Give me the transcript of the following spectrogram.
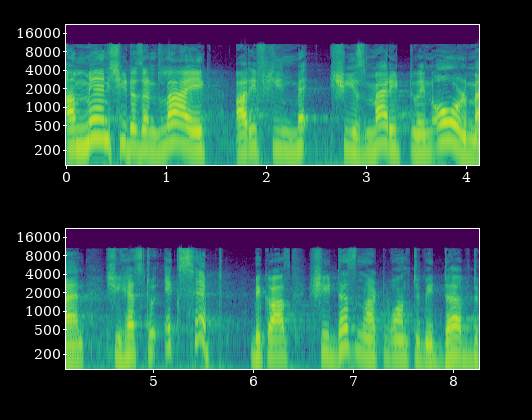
a man she doesn't like, or if she, ma- she is married to an old man, she has to accept because she does not want to be dubbed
